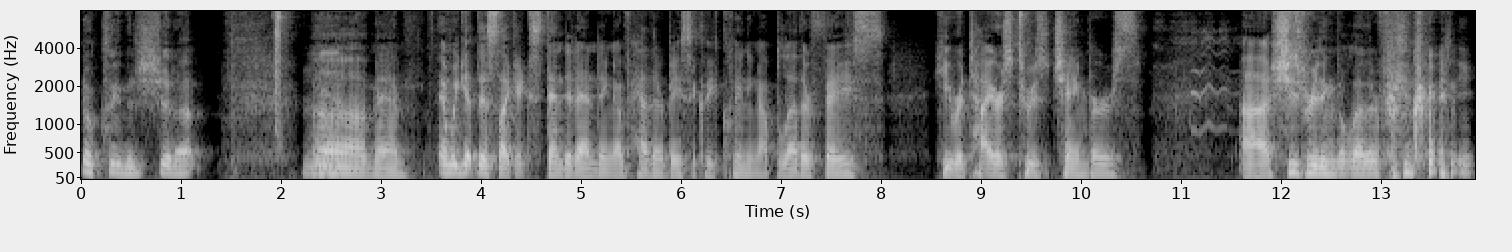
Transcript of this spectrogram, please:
No, clean this shit up. Oh, man. And we get this like extended ending of Heather basically cleaning up Leatherface. He retires to his chambers. Uh, she's reading the letter from Granny,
